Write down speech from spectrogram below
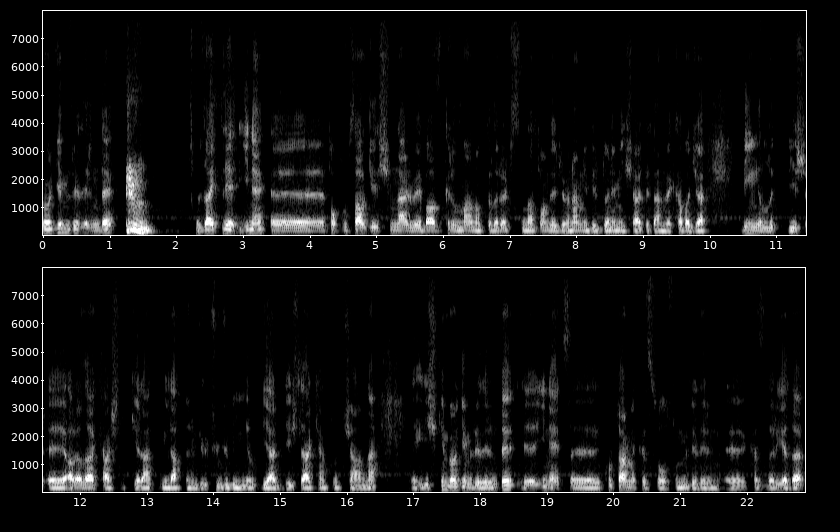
bölge müzelerinde özellikle yine toplumsal gelişimler ve bazı kırılma noktaları açısından son derece önemli bir dönemi işaret eden ve kabaca bin yıllık bir e, aralığa karşılık gelen milattan önce 3. bin yıl diğer bir deyişle erken Tunç çağına e, ilişkin bölge müzelerinde e, yine e, kurtarma kazısı olsun müzelerin e, kazıları ya da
